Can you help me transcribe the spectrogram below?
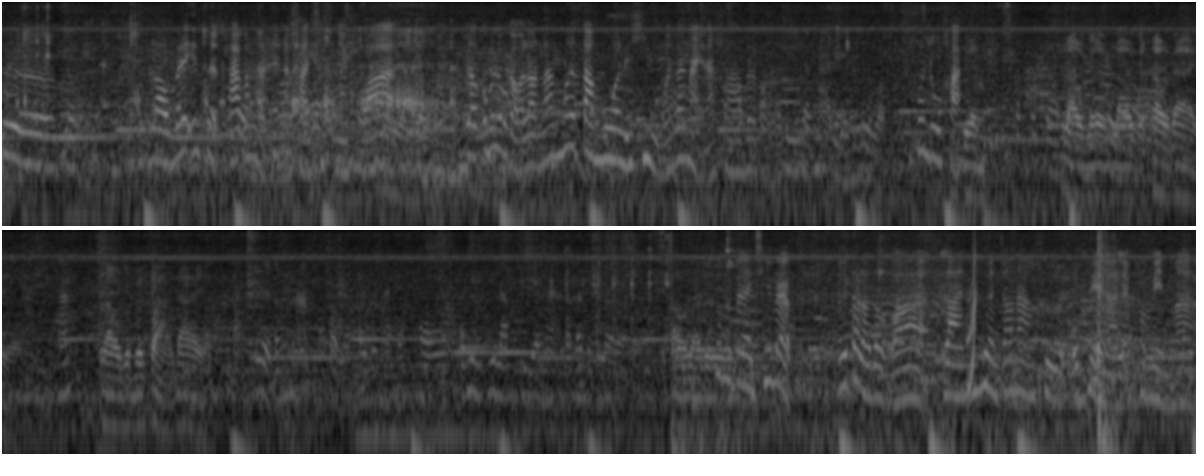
คือ เราไม่ได้อินเสิร์ตภาพอาหารเลยนะคะทริปนี้เพราะว่าเราก็ไม่รู้กันว่าเราหน้ามืดตามัวหรือหิวมาจากไหนนะคะแบบทุกคนดูค่ะ เดือนเราจะเราจะเข้าได้เราจะไปฝากได้อะเขาอะไรคือมันเป็นอะไรที่แบบเอ้ยแต่เราจะบอกว่าร้านเพื่อนเจ้านางคือโอเคนะและคอมเมนต์มาก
